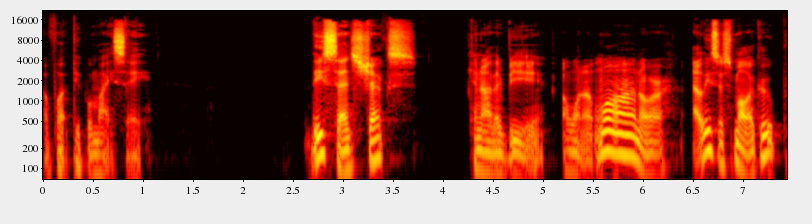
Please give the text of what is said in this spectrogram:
of what people might say. These sense checks can either be a one on one or at least a smaller group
